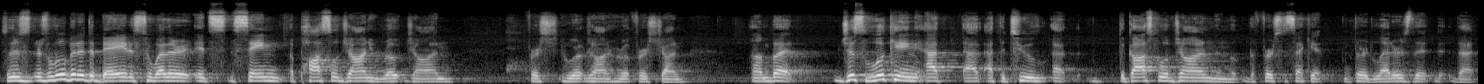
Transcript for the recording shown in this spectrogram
So there's, there's a little bit of debate as to whether it's the same apostle John who wrote John, first, who wrote John, who wrote First John. Um, but just looking at, at, at, the two, at the Gospel of John and the, the first and second and third letters that, that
